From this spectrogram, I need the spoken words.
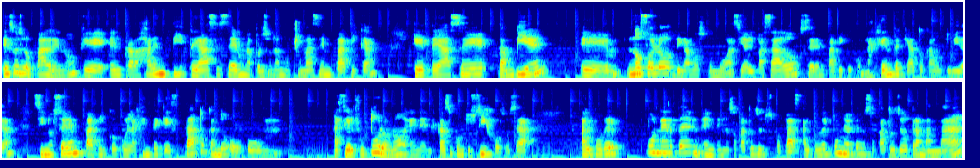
eso es lo padre, ¿no? Que el trabajar en ti te hace ser una persona mucho más empática, que te hace también eh, no solo, digamos, como hacia el pasado, ser empático con la gente que ha tocado tu vida, sino ser empático con la gente que está tocando o, hacia el futuro, ¿no? En el caso con tus hijos, o sea, al poder ponerte en, los zapatos de tus papás, al poder ponerte en los zapatos de otra mamá,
